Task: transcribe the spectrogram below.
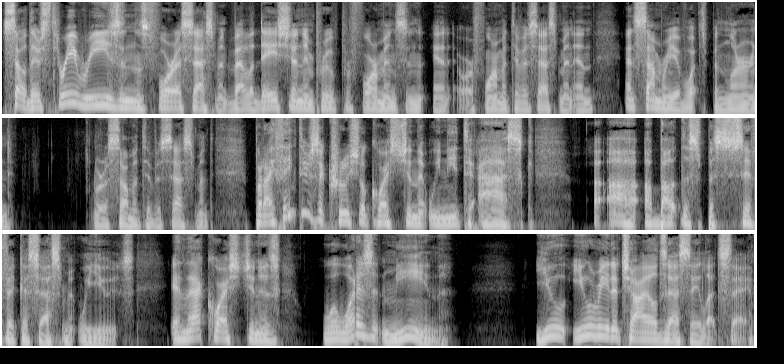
So there's three reasons for assessment: validation, improved performance, and, and or formative assessment, and and summary of what's been learned, or a summative assessment. But I think there's a crucial question that we need to ask uh, about the specific assessment we use, and that question is: well, what does it mean? You you read a child's essay, let's say,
